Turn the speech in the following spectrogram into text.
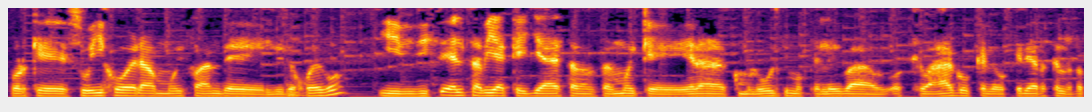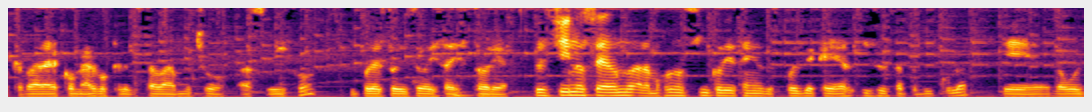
porque su hijo era muy fan del videojuego y dice, él sabía que ya estaba enfermo y que era como lo último que le iba, o que algo que lo quería que lo recordara con algo que le gustaba mucho a su hijo y por eso hizo esa historia. Entonces sí, no sé, a lo mejor unos 5 o 10 años después de que hizo esa película, eh, Raúl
